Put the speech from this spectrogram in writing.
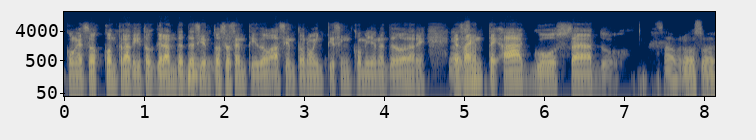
con esos contratitos grandes de 162 mm. a 195 millones de dólares. Esa gente ha gozado. Sabroso,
